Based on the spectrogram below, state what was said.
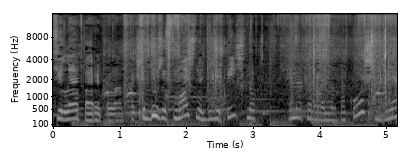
філе перепела. Так що дуже смачно, дієтично і натурально. Також є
